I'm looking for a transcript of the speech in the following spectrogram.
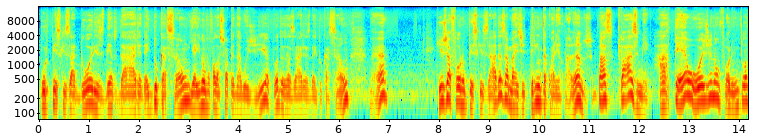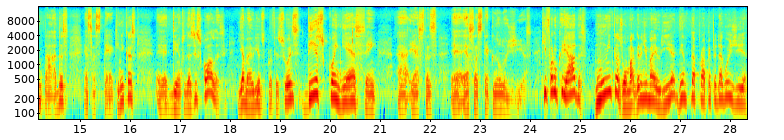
por pesquisadores dentro da área da educação, e aí não vou falar só pedagogia, todas as áreas da educação, né? que já foram pesquisadas há mais de 30, 40 anos, mas, pasme, até hoje não foram implantadas essas técnicas é, dentro das escolas. E a maioria dos professores desconhecem estas, é, essas tecnologias, que foram criadas, muitas ou uma grande maioria, dentro da própria pedagogia,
